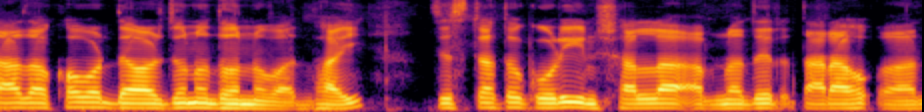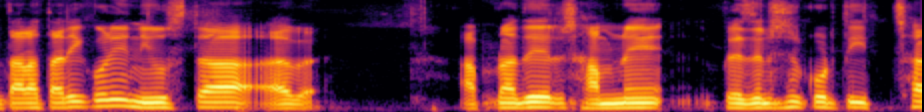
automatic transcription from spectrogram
তাজা খবর দেওয়ার জন্য ধন্যবাদ ভাই। চেষ্টা তো করি ইনশাল্লাহ আপনাদের তারা তাড়াতাড়ি করি নিউজটা আপনাদের সামনে প্রেজেন্টেশন করতে ইচ্ছা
